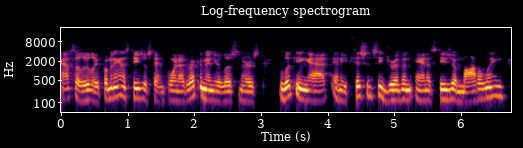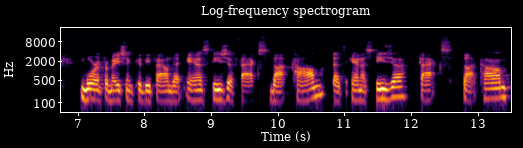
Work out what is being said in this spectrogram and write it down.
Absolutely. From an anesthesia standpoint, I'd recommend your listeners looking at an efficiency driven anesthesia modeling. More information could be found at anesthesiafacts.com. That's anesthesiafacts.com.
